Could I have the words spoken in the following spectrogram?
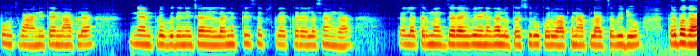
पोहोचवा आणि त्यांना आपल्या ज्ञानप्रबोधिनी चॅनलला नक्की सबस्क्राईब करायला सांगा. चला तर मग जराही वेळ न घालवता सुरू करू आपण आपला आजचा व्हिडिओ तर बघा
